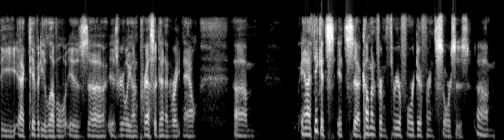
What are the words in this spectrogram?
the activity level is uh, is really unprecedented right now, um, and I think it's it's uh, coming from three or four different sources. Um,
